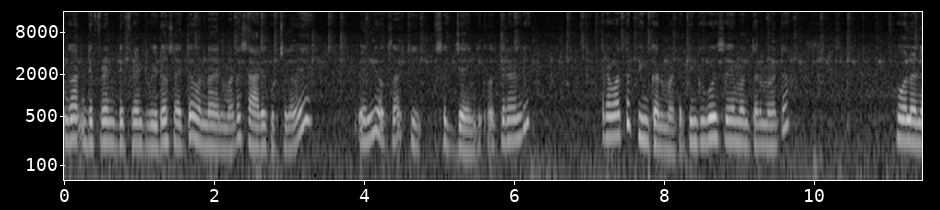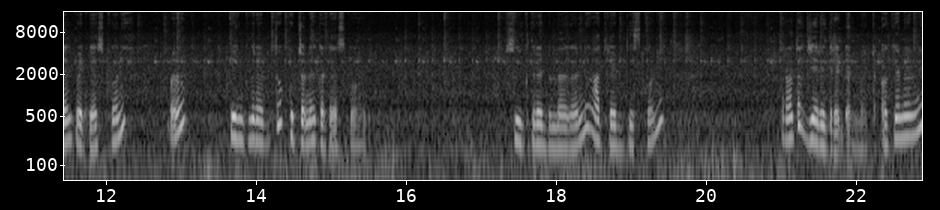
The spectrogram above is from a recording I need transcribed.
ఇంకా డిఫరెంట్ డిఫరెంట్ వీడియోస్ అయితే ఉన్నాయన్నమాట శారీ కుచ్చులవి. వెళ్ళి ఒకసారి చెక్ చేయండి. ఓకేనండి? తర్వాత పింక్ అనమాట పింక్ కూడా సేమ్ అంత అనమాట హోల్ అనేది పెట్టేసుకొని మనం పింక్ థ్రెడ్తో కూర్చొనేది కట్టేసుకోవాలి. సిల్క్ థ్రెడ్ ఉన్నది కానీ ఆ థ్రెడ్ తీసుకొని తర్వాత జెరీ థ్రెడ్ అనమాట ఓకేనండి?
